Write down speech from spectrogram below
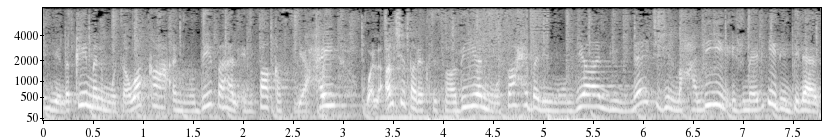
هي القيمة المتوقع أن يضيفها الإنفاق السياحي والأنشطة الاقتصادية المصاحبة للمونديال للناتج المحلي الإجمالي للبلاد.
